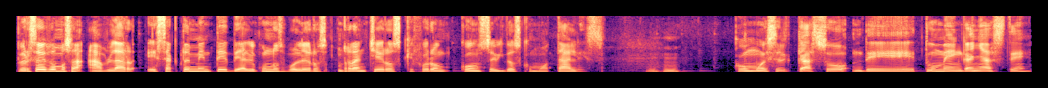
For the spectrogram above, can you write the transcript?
pero esta vez vamos a hablar exactamente de algunos boleros rancheros que fueron concebidos como tales, como es el caso de Tú me engañaste,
